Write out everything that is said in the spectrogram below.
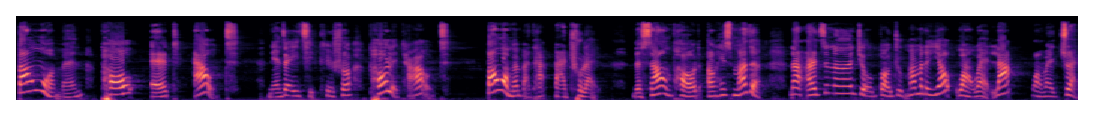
帮我们 pull it out 连在一起，可以说 pull it out 帮我们把它拔出来。The son pulled on his mother，那儿子呢就抱住妈妈的腰往外拉，往外拽。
